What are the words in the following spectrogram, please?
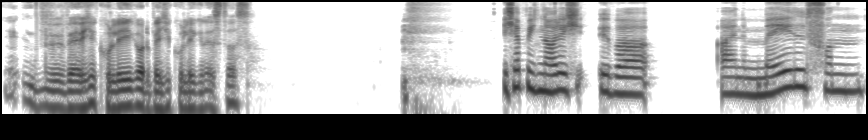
Welcher Kollege oder welche Kollegin ist das? Ich habe mich neulich über eine Mail von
